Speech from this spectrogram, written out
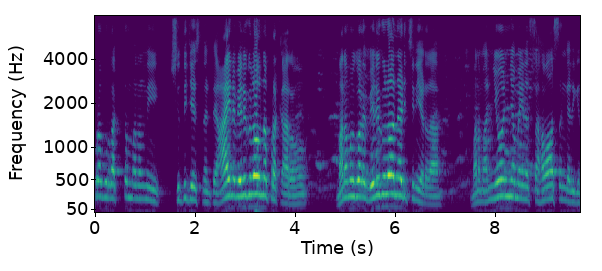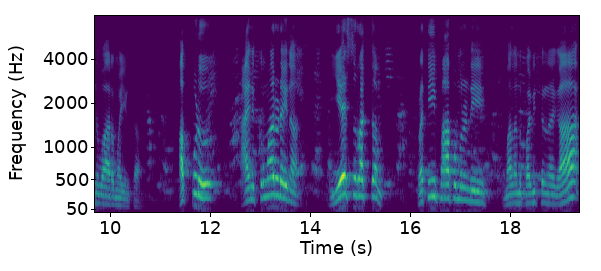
ప్రభు రక్తం మనల్ని శుద్ధి చేస్తుందంటే ఆయన వెలుగులో ఉన్న ప్రకారం మనము కూడా వెలుగులో నడిచిన ఎడల మనం అన్యోన్యమైన సహవాసం కలిగిన వారమై ఉంటాం. అప్పుడు ఆయన కుమారుడైన యేసు రక్తం ప్రతి పాపము నుండి మనల్ని పవిత్రగా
